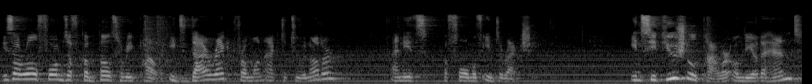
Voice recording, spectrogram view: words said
These are all forms of compulsory power. It's direct from one actor to another, and it's a form of interaction. Institutional power, on the other hand,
